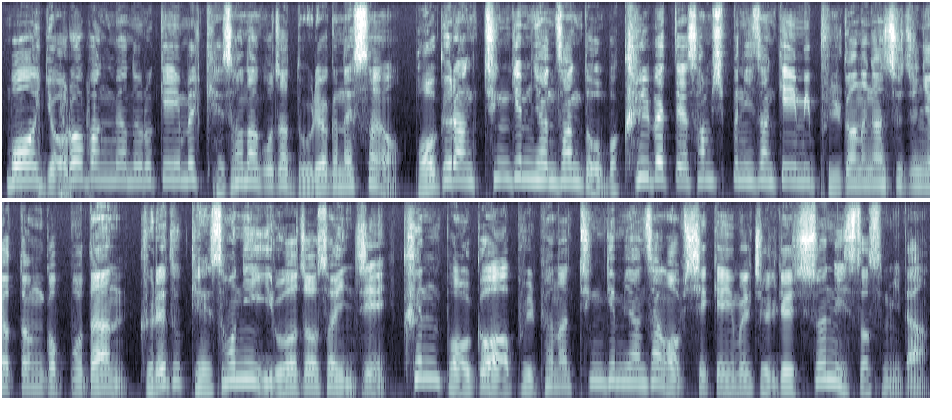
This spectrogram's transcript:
뭐 여러 방면으로 게임을 개선하고자 노력은 했어요. 버그랑 튕김 현상도 뭐 클베 때 30분 이상 게임이 불가능한 수준이었던 것보단 그래도 개선이 이루어져서인지 큰 버그와 불편한 튕김 현상 없이 게임을 즐길 수는 있었습니다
